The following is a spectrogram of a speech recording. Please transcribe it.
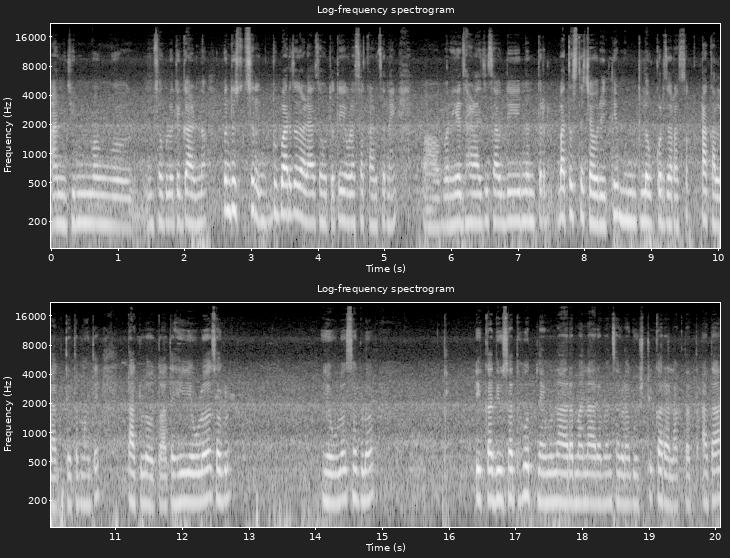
आणखीन मग सगळं ते गाळणं. पण दुस दुपारचं गाळायचं होतं ते एवढं सकाळचं नाही. पण हे झाडाची सावली नंतर बातच त्याच्यावर येते म्हणून ते लवकर जरासं टाकायला लागते. तर मग ते टाकलं होतं. आता हे एवढं सगळं एवढं सगळं एका दिवसात होत नाही म्हणून आरामानं आरामानं सगळ्या गोष्टी कराव्या लागतात. आता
